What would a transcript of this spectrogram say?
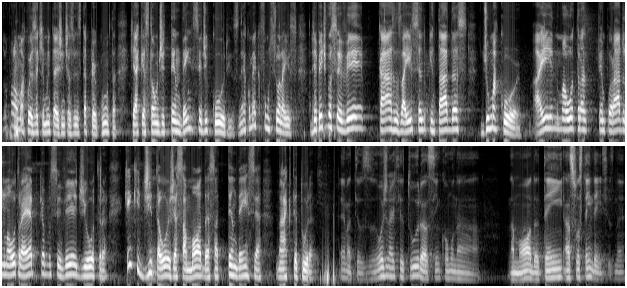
Vou falar uma coisa que muita gente às vezes até pergunta, que é a questão de tendência de cores, né? Como é que funciona isso? De repente você vê casas aí sendo pintadas de uma cor, aí numa outra temporada, numa outra época você vê de outra. Quem que dita hoje essa moda, essa tendência na arquitetura? É, Matheus, hoje na arquitetura, assim como na, na moda, tem as suas tendências, né?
